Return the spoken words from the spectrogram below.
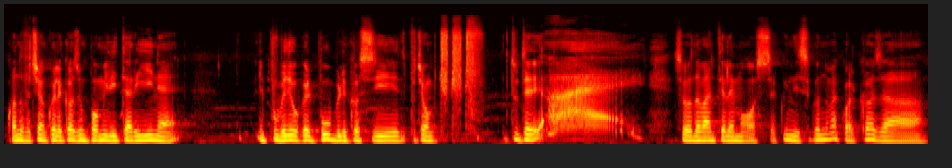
quando facevano quelle cose un po' militarine, il, vedevo che il pubblico si facevano tutte le, solo davanti alle mosse, quindi secondo me qualcosa...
